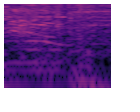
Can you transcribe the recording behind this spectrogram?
out of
